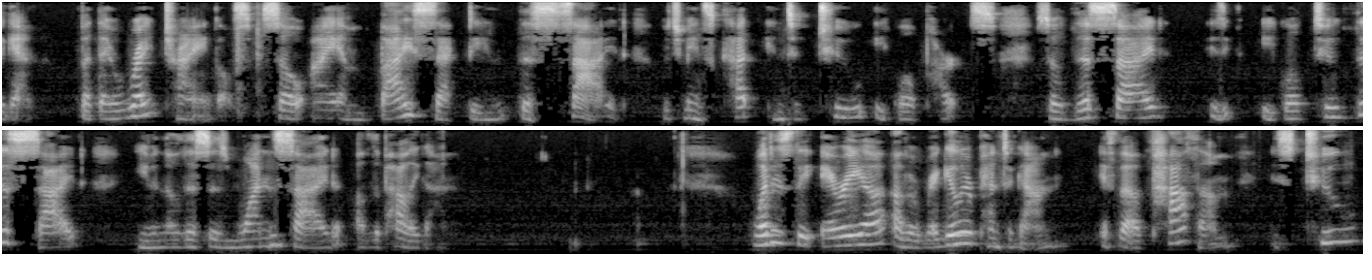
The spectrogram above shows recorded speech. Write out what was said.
again, but they're right triangles. So I am bisecting the side, which means cut into two equal parts. So this side is equal to this side, even though this is one side of the polygon. What is the area of a regular pentagon if the apothem is 2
